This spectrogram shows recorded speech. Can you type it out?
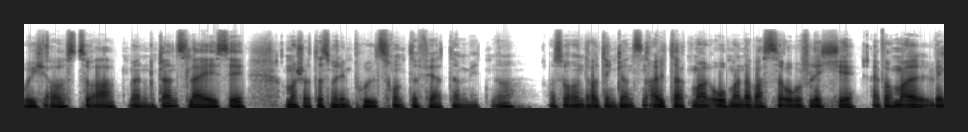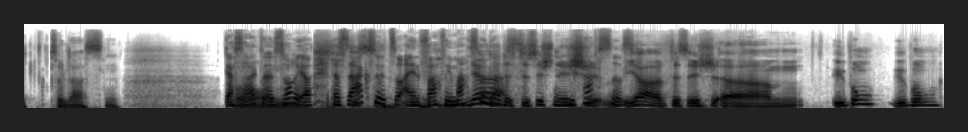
ruhig auszuatmen, ganz leise und man schaut, dass man den Puls runterfährt damit. Ne? Also und auch den ganzen Alltag mal oben an der Wasseroberfläche einfach mal wegzulassen. Das sagt er, sorry, das sagst du jetzt so einfach. Wie machst ja, du das? das? das ist nicht, Wie schaffst du Ja, das ist ähm, Übung, Übung.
